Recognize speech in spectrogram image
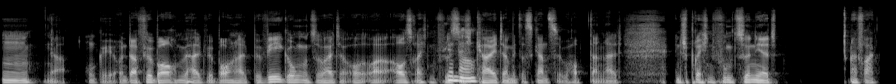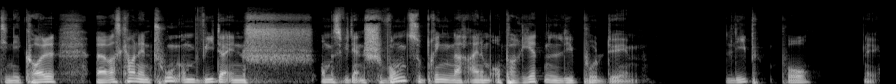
Mhm, ja, okay. Und dafür brauchen wir halt, wir brauchen halt Bewegung und so weiter, ausreichend genau. Flüssigkeit, genau. damit das Ganze überhaupt dann halt entsprechend funktioniert. Dann fragt die Nicole, äh, was kann man denn tun, um wieder in, um es wieder in Schwung zu bringen nach einem operierten Lipodem? Lipo, nee,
